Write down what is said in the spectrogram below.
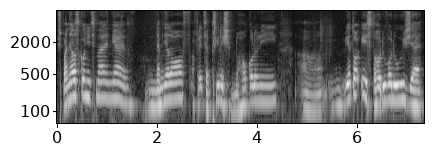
Španělsko nicméně nemělo v Africe příliš mnoho kolonií. A je to i z toho důvodu, že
